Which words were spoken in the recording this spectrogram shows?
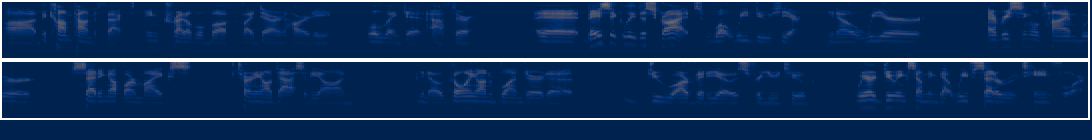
Uh, the Compound Effect, incredible book by Darren Hardy. We'll link it after. It basically describes what we do here. You know, we're every single time we're setting up our mics, turning Audacity on, you know, going on Blender to do our videos for YouTube. We are doing something that we've set a routine for.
